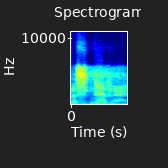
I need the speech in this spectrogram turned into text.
must never,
